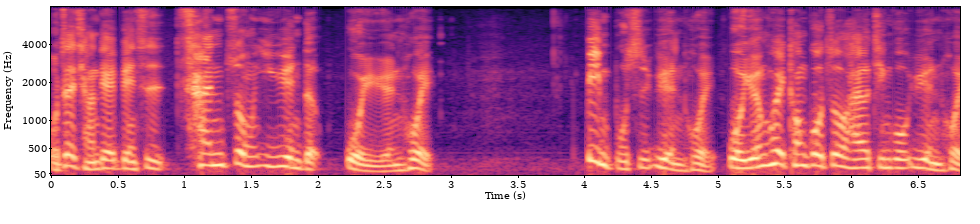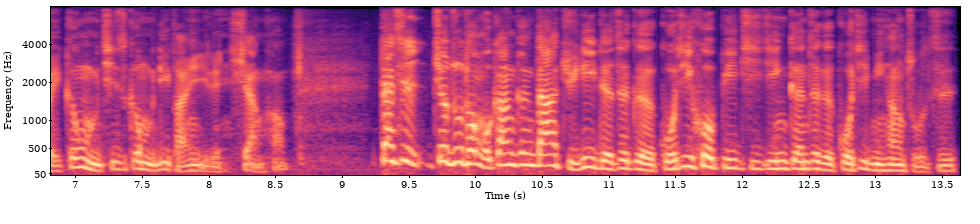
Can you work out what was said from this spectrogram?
我再强调一遍，是参众议院的委员会，并不是院会。委员会通过之后，还要经过院会，跟我们其实跟我们立法院有点像哈。但是，就如同我刚刚跟大家举例的这个国际货币基金跟这个国际民航组织，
